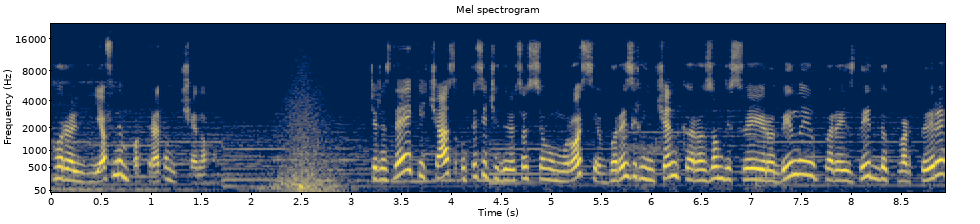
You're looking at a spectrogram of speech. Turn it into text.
горельєфним портретом вченого. Через деякий час у 1907 році Борис Грінченко разом зі своєю родиною переїздить до квартири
